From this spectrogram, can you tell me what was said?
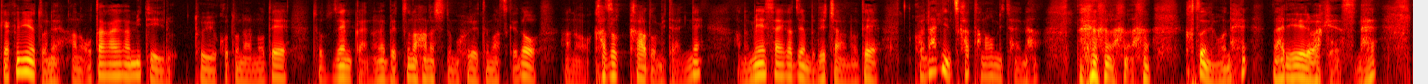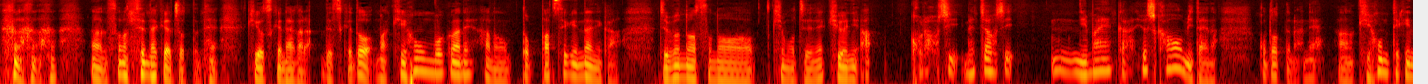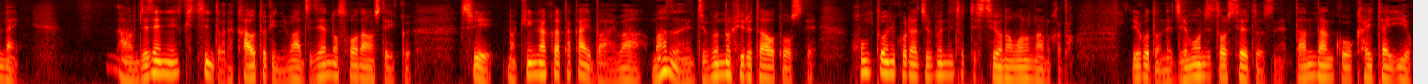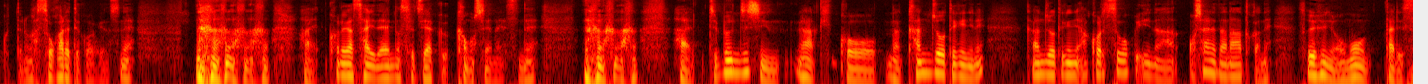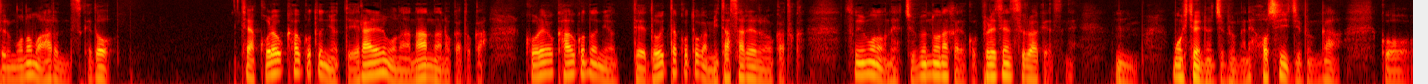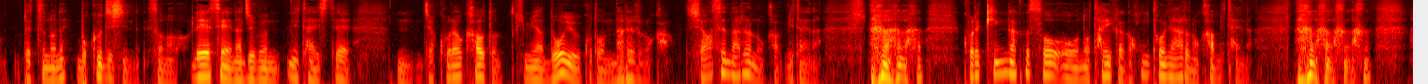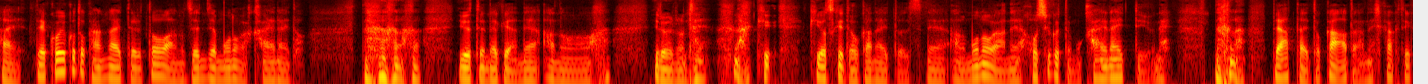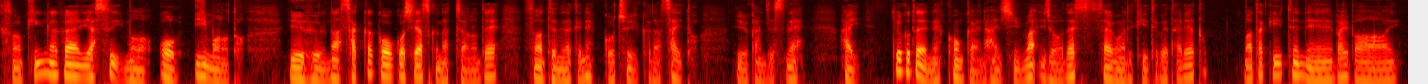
逆に言うとね、あのお互いが見ているということなので、ちょっと前回の、ね、別の話でも触れてますけど、あの家族カードみたいにね、あの明細が全部出ちゃうので、これ何に使ったのみたいな ことにもね、なり得るわけですね。なので、その点だけはちょっとね、気をつけながらですけど、まあ、基本僕はね、あの突発的に何か自分のその気持ちでね、急に、あこれ欲しい、めっちゃ欲しい、うん、2万円か、よし、買おうみたいなことってのはね、あの基本的にない。あの事前にきちんと、ね、買うときには事前の相談をしていくし、まあ、金額が高い場合は、まずね、自分のフィルターを通して、本当にこれは自分にとって必要なものなのかということをね、自問自答しているとですね、だんだんこう買いたい意欲っていうのがそがれていくわけですね。はい、これが最大の節約かもしれないですね。はい、自分自身がこうな感情的にね、感情的に、あ、これすごくいいな、おしゃれだなとかね、そういうふうに思ったりするものもあるんですけど、じゃあこれを買うことによって得られるものは何なのかとか、これを買うことによってどういったことが満たされるのかとか、そういうものをね、自分の中でこうプレゼンするわけですね。うん。もう一人の自分がね、欲しい自分が、こう、別のね、僕自身、その、冷静な自分に対して、うん、じゃあこれを買うと君はどういうことになれるのか、幸せになれるのか、みたいな。これ金額相応の対価が本当にあるのか、みたいな。はい。で、こういうことを考えてると、あの、全然物が買えないと。いう点だけはね、あの、いろいろね 気をつけておかないとですね、あの、物がね、欲しくても買えないっていうねであったりとか、あとはね、比較的その金額が安いものをいいものというふうな錯覚を起こしやすくなっちゃうので、その点だけね、ご注意くださいという感じですね。はい。ということでね、今回の配信は以上です。最後まで聞いてくれてありがとう。また聞いてね。バイバーイ。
